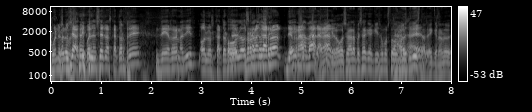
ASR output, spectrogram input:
Bueno, escucha, que pueden ser las 14 de Real Madrid o los 14 O los Roland 14 Garros de, Rafa Nadal, ¿eh? Que luego se van a pensar que aquí somos todos Claro, madridistas, ¿sabes? ¿eh? que no, Que-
